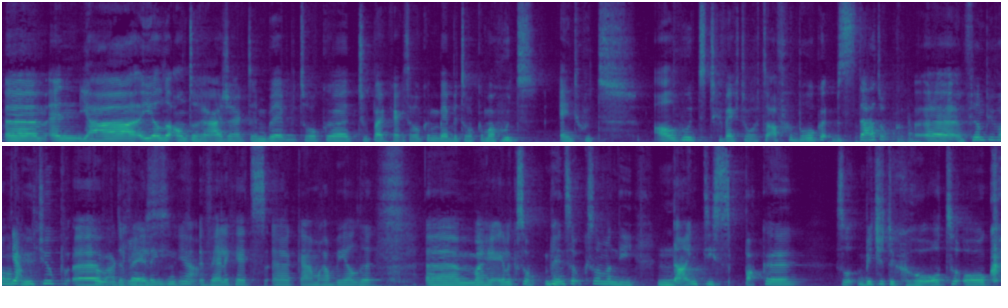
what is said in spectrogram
Ehm, en ja, heel de entourage raakt erin bij betrokken. Tupac raakt er ook in bij betrokken. Maar goed, eind goed, al goed. Het gevecht wordt afgebroken. Er bestaat ook eh, een filmpje van op Ja. YouTube. eh, de veilig, ja. veiligheidscamerabeelden. Ehm waar eigenlijk zo, mensen ook zo van die 90s pakken. Zo een beetje te groot ook.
